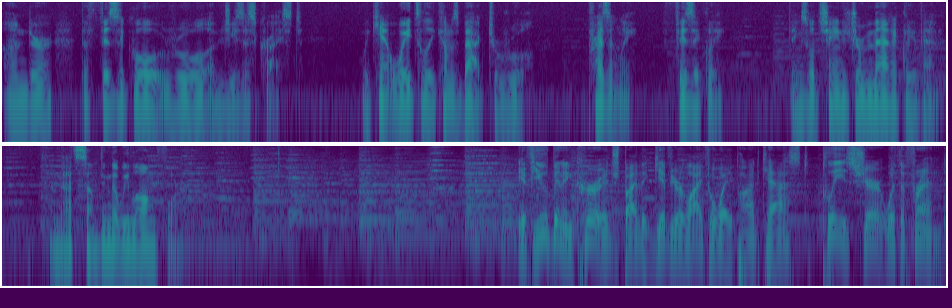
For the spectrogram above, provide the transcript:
under the physical rule of Jesus Christ. We can't wait till he comes back to rule. Presently, physically, things will change dramatically then, and that's something that we long for. If you've been encouraged by the Give Your Life Away podcast, please share it with a friend.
